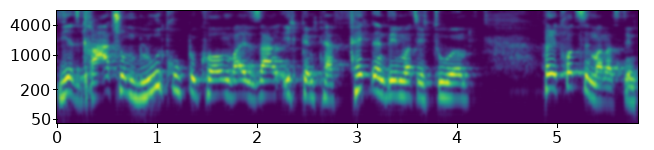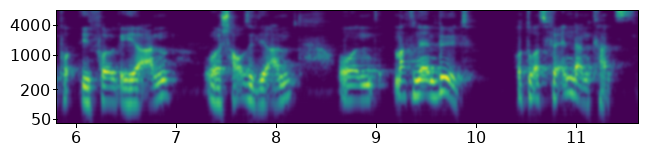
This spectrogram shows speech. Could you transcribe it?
die jetzt gerade schon Blutdruck bekommen, weil sie sagen, ich bin perfekt in dem, was ich tue, hör dir trotzdem mal das, die Folge hier an oder schau sie dir an und mach dir ein Bild, ob du was verändern kannst.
